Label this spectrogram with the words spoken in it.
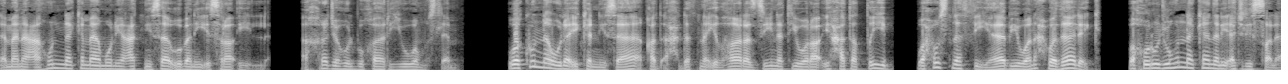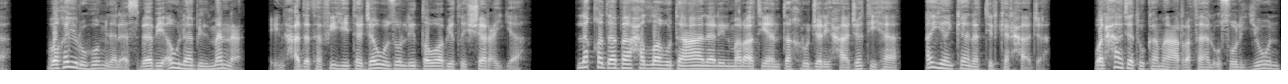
لمنعهن كما منعت نساء بني إسرائيل. أخرجه البخاري ومسلم. وكن أولئك النساء قد أحدثن إظهار الزينة ورائحة الطيب وحسن الثياب ونحو ذلك وخروجهن كان لأجل الصلاة. وغيره من الأسباب أولى بالمنع إن حدث فيه تجاوز للضوابط الشرعية. لقد أباح الله تعالى للمرأة أن تخرج لحاجتها أيا كانت تلك الحاجة. والحاجة كما عرفها الأصوليون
